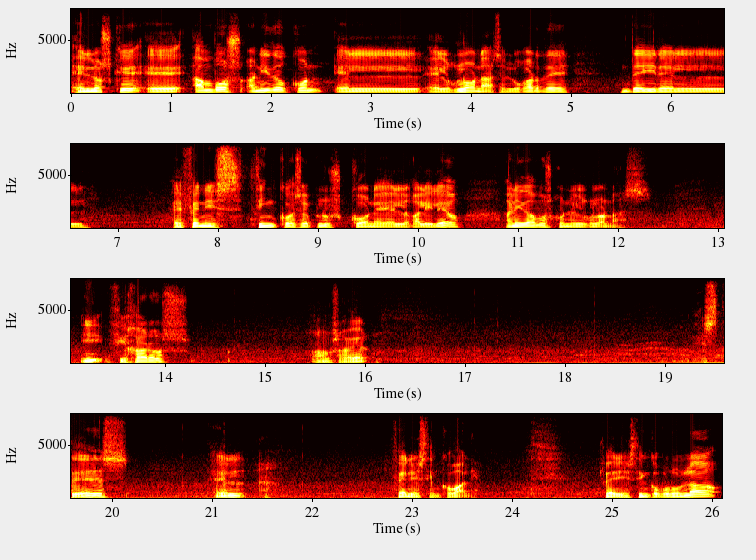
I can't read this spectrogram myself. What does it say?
En los que ambos han ido con el, el GLONASS en lugar de, de ir el, el Fenix 5S Plus con el Galileo han ido ambos con el GLONASS. Y fijaros, vamos a ver, este es el Fenix 5, vale. Fenix 5 por un lado,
